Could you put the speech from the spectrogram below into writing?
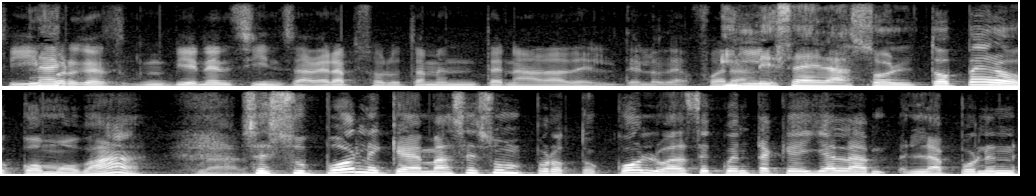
Sí, porque vienen sin saber absolutamente nada de, lo de afuera. Y se la soltó, pero ¿cómo va? Claro. Se supone que además es un protocolo. Haz de cuenta que ella la, la ponen,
